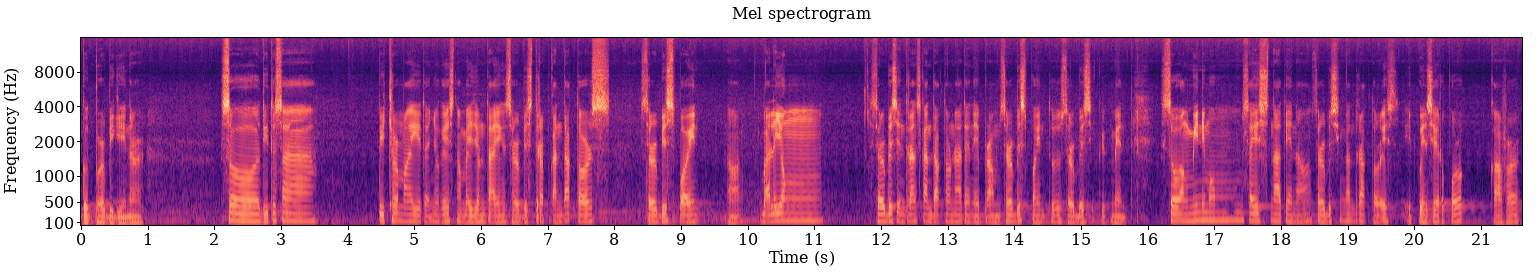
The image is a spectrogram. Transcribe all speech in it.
Good for beginner. So, dito sa picture makikita nyo guys na mayroon tayong service drop conductors, service point, no? Bale yung service entrance conductor natin ay from service point to service equipment. So, ang minimum size natin ng servicing conductor is 8.04 copper.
